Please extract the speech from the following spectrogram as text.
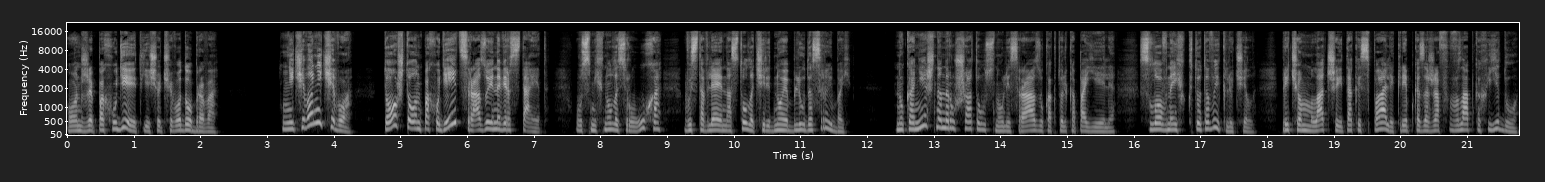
«Он же похудеет еще чего доброго». «Ничего-ничего. То, что он похудеет, сразу и наверстает», — усмехнулась Рууха, выставляя на стол очередное блюдо с рыбой. Ну, конечно, нарушата уснули сразу, как только поели, словно их кто-то выключил. Причем младшие так и спали, крепко зажав в лапках еду.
